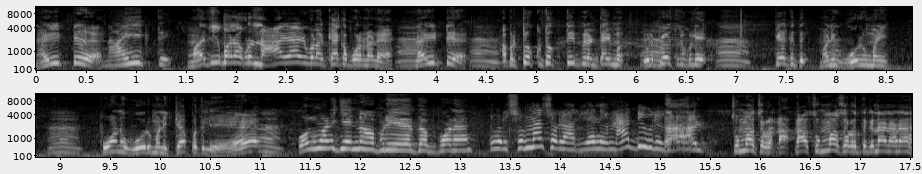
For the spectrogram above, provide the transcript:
நைட்டு. நைட்டு. மதியமானா கூட நான் ஏன் இவ்வளவு கேட்க போறேன் நானு. நைட்டு. அப்புறம் டொக்கு டொக்கு திருப்பி ரெண்டு டைம் இவ்வளவு பேசுறதுக்குள்ளே. கேக்குது. மணி ஒரு மணி. போன ஒரு மணி கேப்பத்திலேயே. ஒரு மணிக்கு என்ன அப்படி போனேன் சும்மா ஆய், சும்மா சொல்றேன். நான் சும்மா சொல்றதுக்கு என்ன நானு?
